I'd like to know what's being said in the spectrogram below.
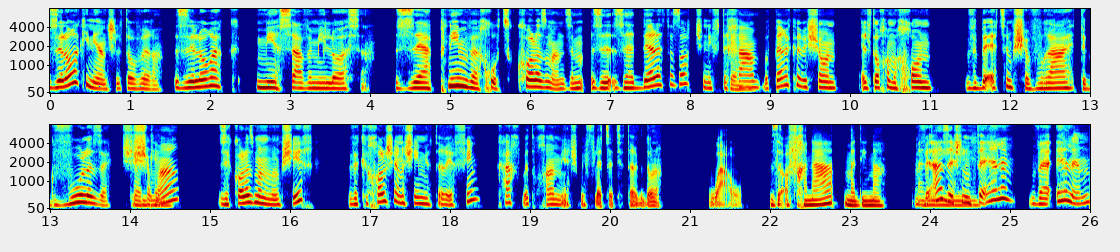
זה לא רק עניין של טוב ורע, זה לא רק מי עשה ומי לא עשה. זה הפנים והחוץ, כל הזמן. זה, זה, זה הדלת הזאת שנפתחה כן. בפרק הראשון אל תוך המכון, ובעצם שברה את הגבול הזה כן. ששמר. זה כל הזמן ממשיך, וככל שאנשים יותר יפים, כך בתוכם יש מפלצת יותר גדולה. וואו, זו הבחנה מדהימה. ואז אני- יש לנו את ההלם, וההלם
